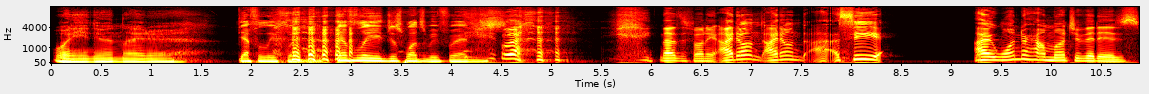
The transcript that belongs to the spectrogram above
what are you doing later Definitely friendly. Definitely just wants to be friends. That's funny. I don't. I don't uh, see. I wonder how much of it is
